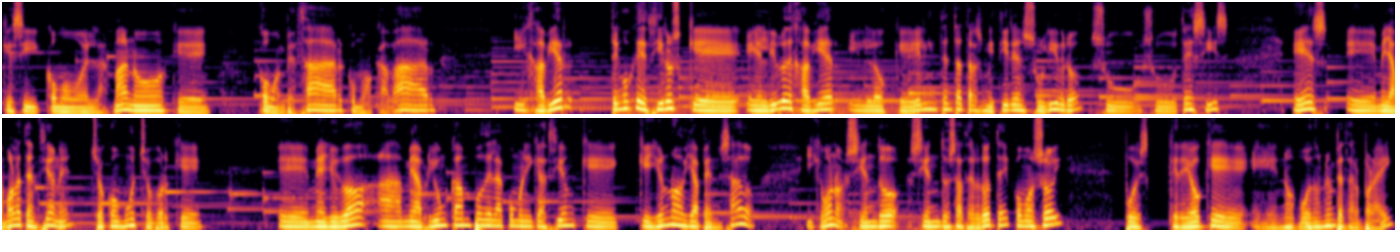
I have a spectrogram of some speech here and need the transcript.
que si cómo mover las manos, que cómo empezar, cómo acabar. Y Javier, tengo que deciros que el libro de Javier y lo que él intenta transmitir en su libro, su, su tesis, es, eh, me llamó la atención, ¿eh? chocó mucho porque eh, me ayudó a, me abrió un campo de la comunicación que, que yo no había pensado y que bueno, siendo, siendo sacerdote como soy, pues creo que eh, no puedo no empezar por ahí.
